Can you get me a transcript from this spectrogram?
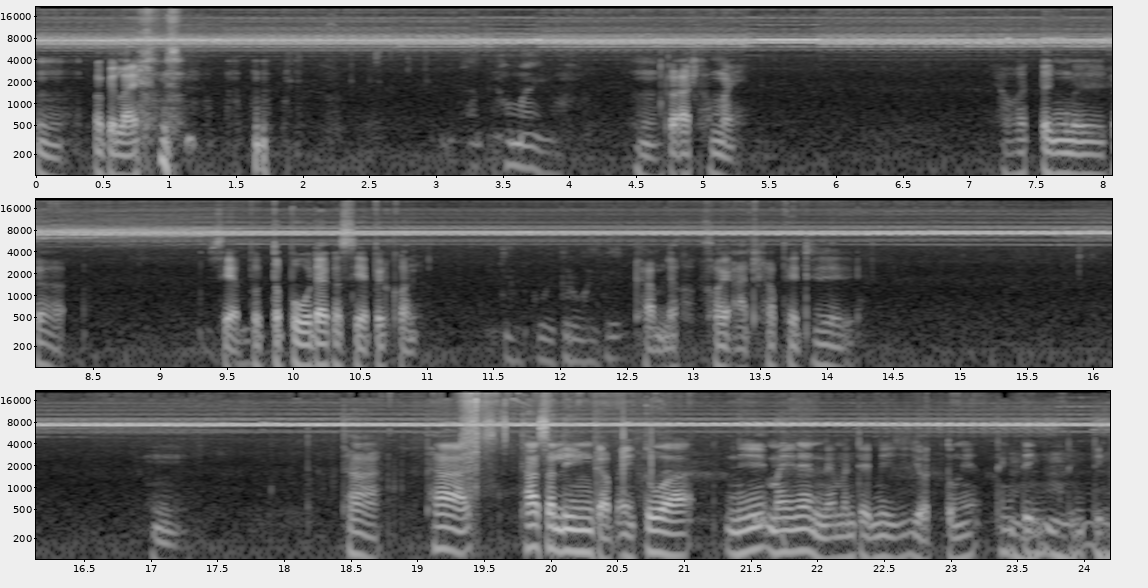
อืมไม่เป็นไรอัดเข้ามาอยู่อืมก็อัดเข้าใหม่ เอาก็ตึงมือก็เสียบตะปูได้ก็เสียบไปก่อนจังกลวยกรวยที่ครับแล้วก็ค่อยอัดเข้าไปเรื่อยๆอืมถ้าถ้าถ้าสลิงกับไอตัวนี้ไม่แน่นเนี่ย มันจะมีหยดตรงเนี้ยติ้งติ้งติ้งติ้ง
